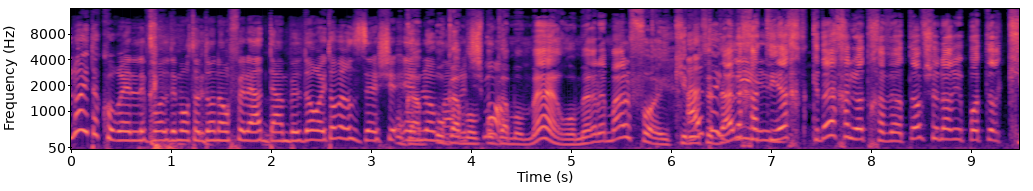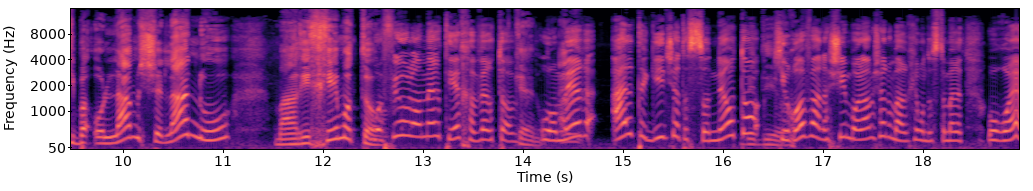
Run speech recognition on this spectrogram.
לא היית קורא לוולדמורט אדון האופל ליד דמבלדור, היית אומר, זה שאין לומר גם, את שמו. הוא גם אומר, הוא אומר למאלפוי, כאילו, תדע לך, תגיד. תהיה, כדאי לך להיות חבר טוב של הארי פוטר, כי בעולם שלנו מעריכים אותו. הוא אפילו לא אומר, תהיה חבר טוב. כן. הוא אומר, אל תגיד שאתה שונא אותו, בדיוק. כי רוב האנשים בעולם שלנו מעריכים אותו. זאת אומרת, הוא רואה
